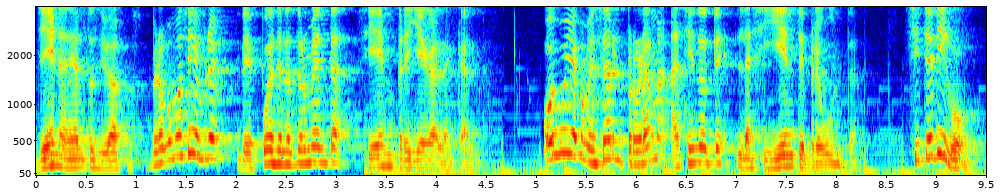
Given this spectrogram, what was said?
llena de altos y bajos. Pero como siempre, después de la tormenta, siempre llega la calma. Hoy voy a comenzar el programa haciéndote la siguiente pregunta. Si te digo,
